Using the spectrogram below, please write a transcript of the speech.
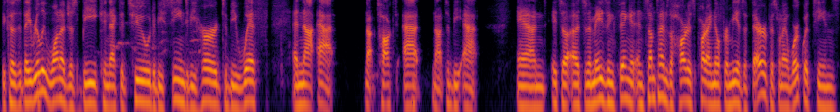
because they really want to just be connected to to be seen to be heard to be with and not at not talked at not to be at and it's a it's an amazing thing and, sometimes the hardest part i know for me as a therapist when i work with teens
